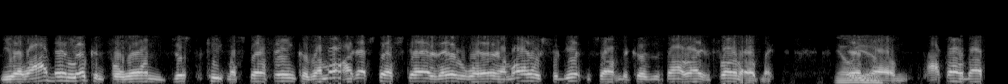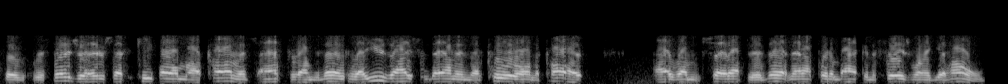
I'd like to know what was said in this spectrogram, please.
Yeah, well, I've been looking for one just to keep my stuff in because I'm I got stuff scattered everywhere, and I'm always forgetting something because it's not right in front of me. Oh and yeah. um, I thought about the refrigerator so I could keep all my condiments after I'm done because I usually ice them down in the cooler on the cart as I'm set up the event, and then I put them back in the fridge when I get home.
